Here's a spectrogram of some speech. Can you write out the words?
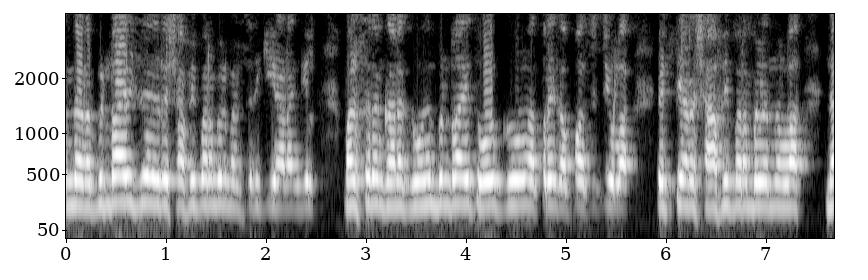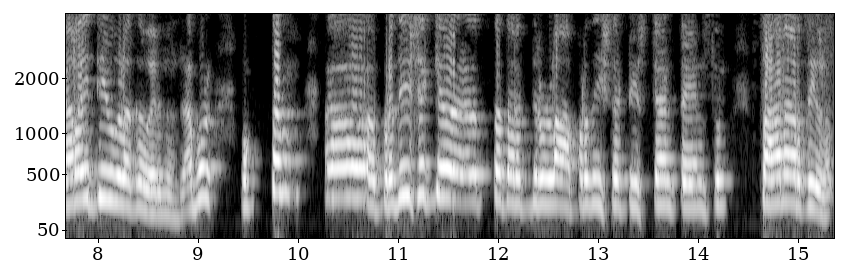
എന്താണ് പിണറായി വിജയനെതിരെ ഷാഫി പറമ്പിൽ മത്സരിക്കുകയാണെങ്കിൽ മത്സരം കനക്കുകയും പിണറായി തോൽക്കുകയും അത്രയും കപ്പാസിറ്റി ഉള്ള വ്യക്തിയാണ് ഷാഫി പറമ്പിൽ എന്നുള്ള നറേറ്റീവുകളൊക്കെ വരുന്നുണ്ട്. അപ്പോൾ മൊത്തം ആ, തരത്തിലുള്ള അപ്രതീക്ഷിത ട്വിസ്റ്റ് ആൻഡ് ടേൺസും സ്ഥാനാർത്ഥികളും.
